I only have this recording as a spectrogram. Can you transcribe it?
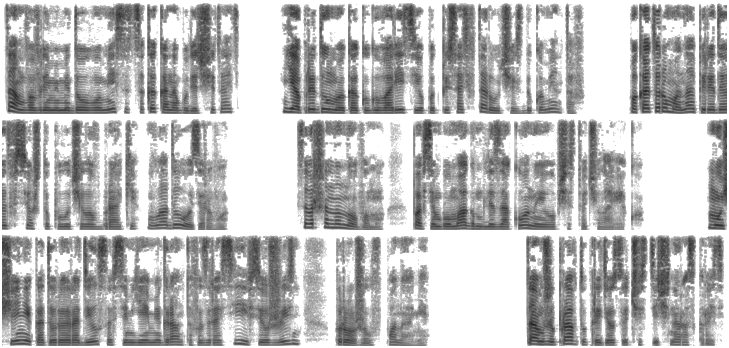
Там, во время медового месяца, как она будет считать, я придумаю, как уговорить ее подписать вторую часть документов, по которым она передает все, что получила в браке, Владу Озерову. Совершенно новому, по всем бумагам для закона и общества человеку. Мужчине, который родился в семье иммигрантов из России и всю жизнь прожил в Панаме. Там же правду придется частично раскрыть.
